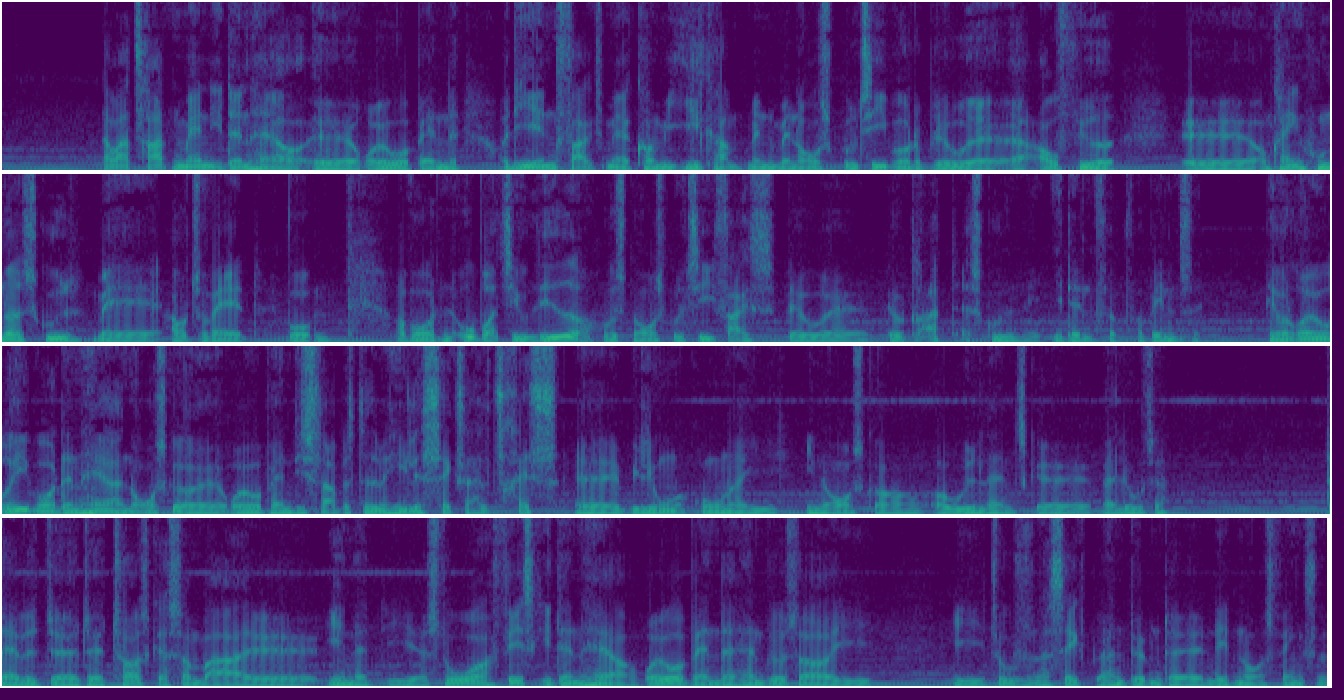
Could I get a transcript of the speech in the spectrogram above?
Der var 13 mand i den her øh, røverbande, og de endte faktisk med at komme i ildkamp med, med norsk politi, hvor der blev øh, affyret øh, omkring 100 skud med automatvåben, og hvor den operative leder hos norsk politi faktisk blev, øh, blev dræbt af skuddene i den forbindelse. Det var et røveri, hvor den her norske øh, røverbande de slap afsted med hele 56 øh, millioner kroner i, i norsk og, og udenlandsk øh, valuta. David øh, Tosca, som var øh, en af de øh, store fisk i den her røverbande, han blev så i, i 2006 blev han dømt øh, 19 års fængsel.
